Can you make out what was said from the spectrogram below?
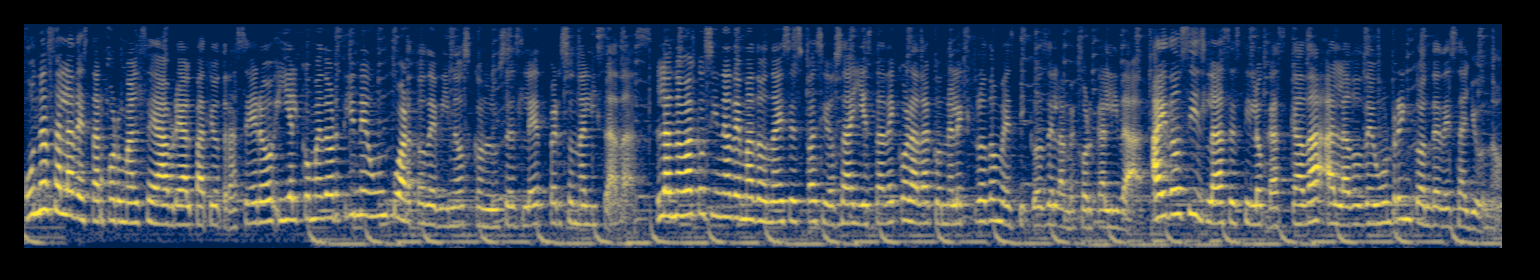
Una sala de estar formal se abre al patio trasero y el comedor tiene un cuarto de vinos con luces LED personalizadas. La nueva cocina de Madonna es espaciosa y está decorada con electrodomésticos de la mejor calidad. Hay dos islas estilo cascada al lado de un rincón de desayuno.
